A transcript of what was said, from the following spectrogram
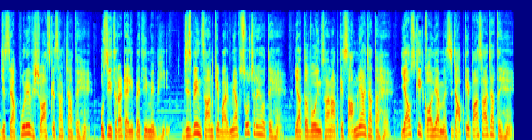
जिसे आप पूरे विश्वास के साथ चाहते हैं, उसी तरह टेलीपैथी में भी। जिस भी इंसान के बारे में आप सोच रहे होते हैं, या तो वो इंसान आपके सामने आ जाता है, या उसकी कॉल या मैसेज आपके पास आ जाते हैं।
